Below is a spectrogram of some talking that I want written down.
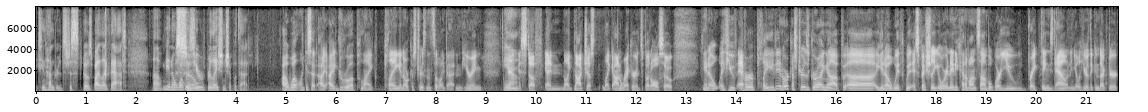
1800s, just goes by like that. Um, you know, what was your relationship with that? Uh, well, like I said, I, I grew up like playing in orchestras and stuff like that, and hearing hearing Yeah. this stuff, and like not just like on records, but also, you know, if you've ever played in orchestras growing up, uh, you know, with, with especially or in any kind of ensemble where you break things down and you'll hear the conductor.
